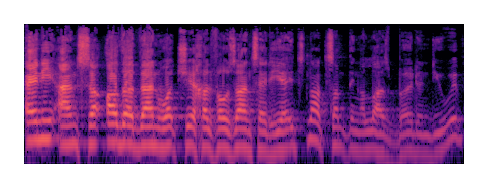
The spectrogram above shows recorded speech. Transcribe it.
any answer other than what Shaykh al Fawzan said here. It's not something Allah has burdened you with.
